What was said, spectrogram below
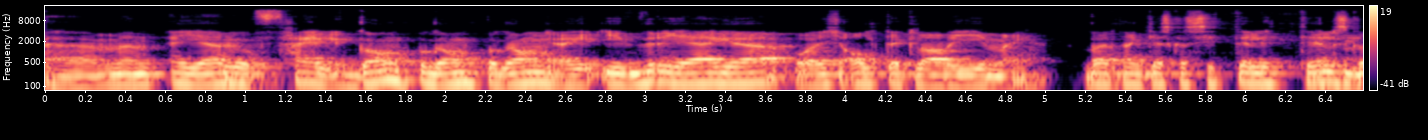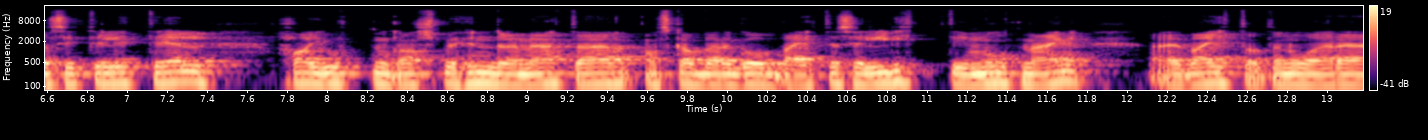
eh, men jeg gjør jo feil gang på gang på gang. Jeg er ivrig jeger og er ikke alltid klar å gi meg. Bare tenker jeg skal sitte litt til, skal sitte litt til. Har hjorten kanskje på 100 meter. Han skal bare gå og beite seg litt imot meg. Jeg vet at nå, er det,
